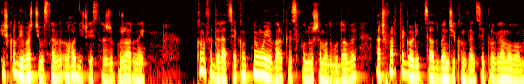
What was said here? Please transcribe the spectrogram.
i szkodliwości ustawy Ochotniczej Straży Pożarnej. Konfederacja kontynuuje walkę z Funduszem Odbudowy, a 4 lipca odbędzie konwencję programową.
